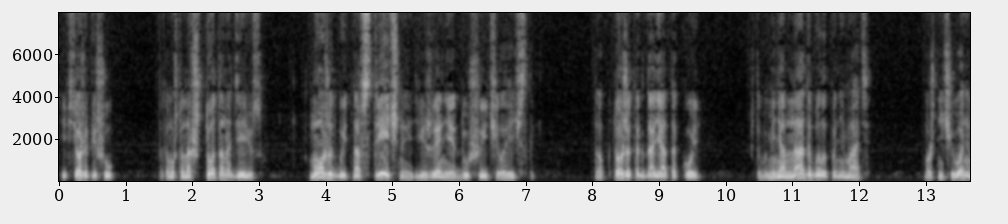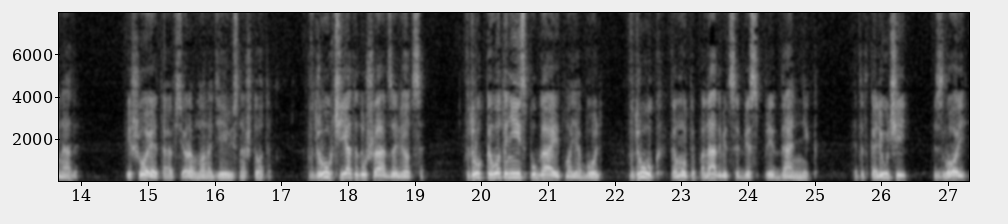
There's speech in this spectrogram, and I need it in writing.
И все же пишу, потому что на что-то надеюсь. Может быть, на встречное движение души человеческой. Но кто же тогда я такой, чтобы меня надо было понимать? Может, ничего не надо? Пишу это, а все равно надеюсь на что-то. Вдруг чья-то душа отзовется. Вдруг кого-то не испугает моя боль. Вдруг кому-то понадобится беспреданник. Этот колючий, злой,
